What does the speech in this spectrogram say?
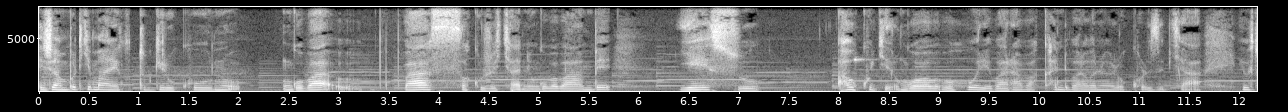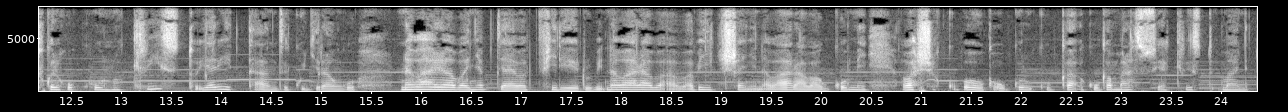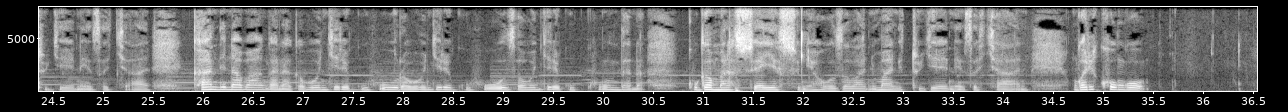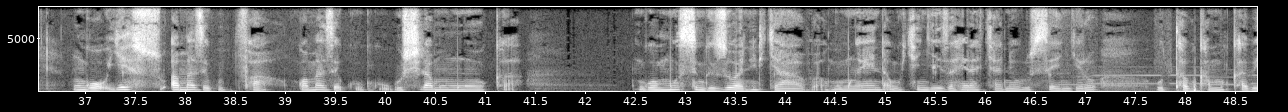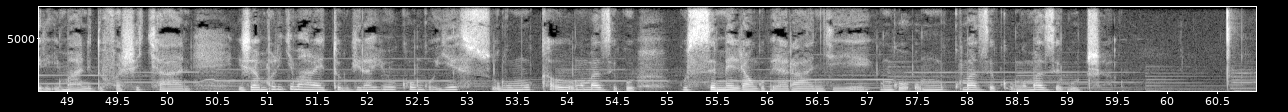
ijambo ry'imana kutubwira ukuntu ngo basakuje cyane ngo babambe yesu. Aho kugira ngo babohore baraba kandi baraba niba bakoze ibyaha ibi twereka ukuntu kirisito yaritanze kugira ngo n'abari abanyabyaha bapfiriye rubi n'abari abicanyi n'abari abagome babashe kubohoka ku bw'amaraso ya kirisito imana itugiye neza cyane. Kandi n'abanganaga bongere guhura bongere guhuza bongere gukundana ku bw'amaraso ya yesu niyahoza abantu imana itugiye neza cyane. Ngo ariko ngo ngo yesu amaze gupfa ngo amaze gushiramo umwuka ngo uwo munsi ngo izuba ntiryava ngo umwenda ngo ukingiriza ahera cyane w'urusengero utabukamo kabiri imana idufashe cyane. Ijambo ry'imana ritubwira yuko ngo yesu ngo umwuka we ngo amaze gusemerera ngo birarangiye ngo umwuka umaze guca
